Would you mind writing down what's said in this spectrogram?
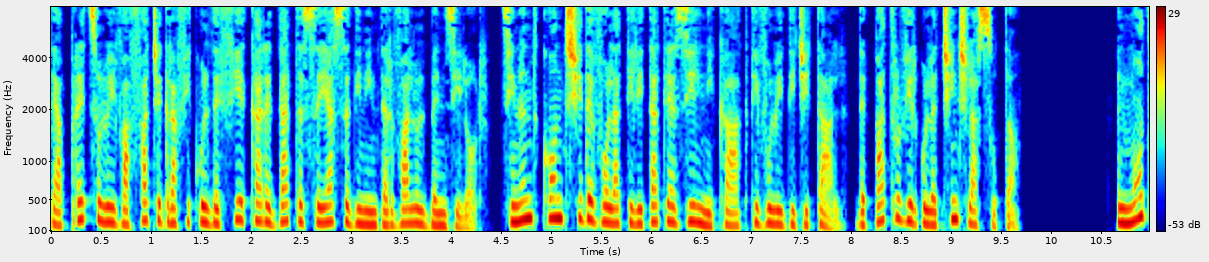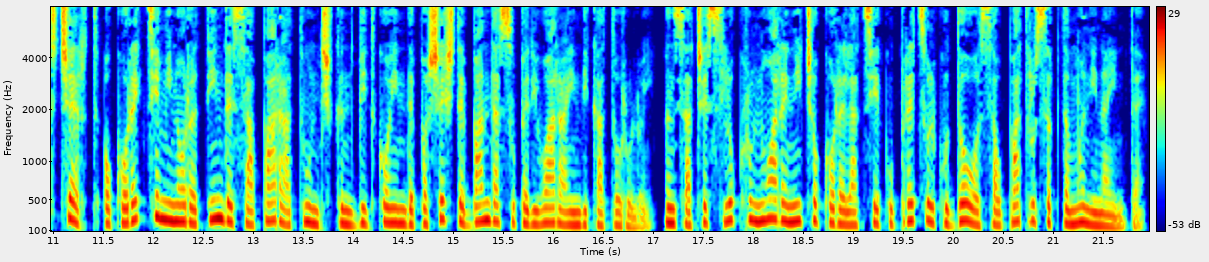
30% a prețului va face graficul de fiecare dată să iasă din intervalul benzilor, ținând cont și de volatilitatea zilnică a activului digital, de 4,5%. În mod cert, o corecție minoră tinde să apară atunci când Bitcoin depășește banda superioară a indicatorului, însă acest lucru nu are nicio corelație cu prețul cu două sau patru săptămâni înainte.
